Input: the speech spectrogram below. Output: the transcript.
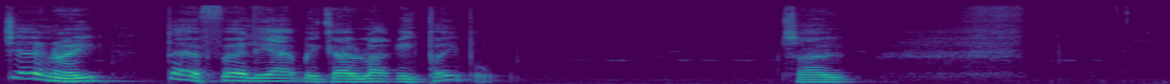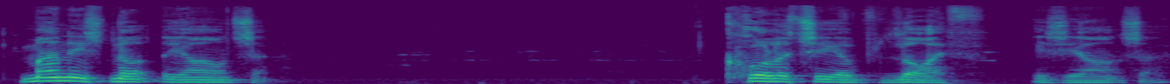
generally, they're fairly happy go lucky people. So, money's not the answer. Quality of life is the answer.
